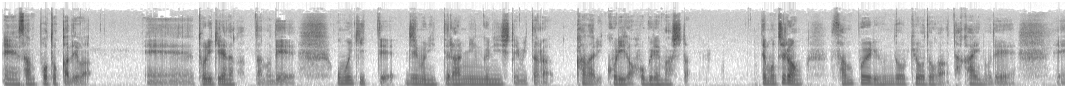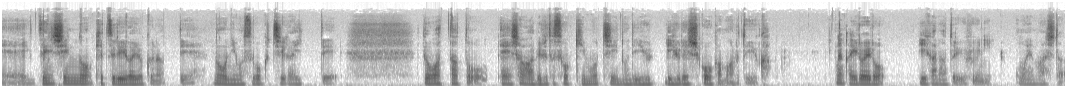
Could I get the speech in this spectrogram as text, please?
えー散歩とかでは、えー取りきれなかったので思い切ってジムに行ってランニングにしてみたらかなり凝りがほぐれました。でもちろん散歩より運動強度が高いので、えー全身の血流が良くなって脳にもすごく血がいってで終わった後、えーシャワー浴びるとすごく気持ちいいのでリフレッシュ効果もあるというかなんかいろいろいいかなというふうに思いました。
